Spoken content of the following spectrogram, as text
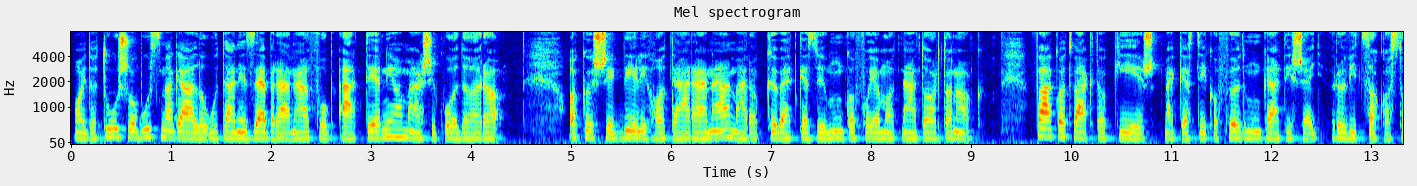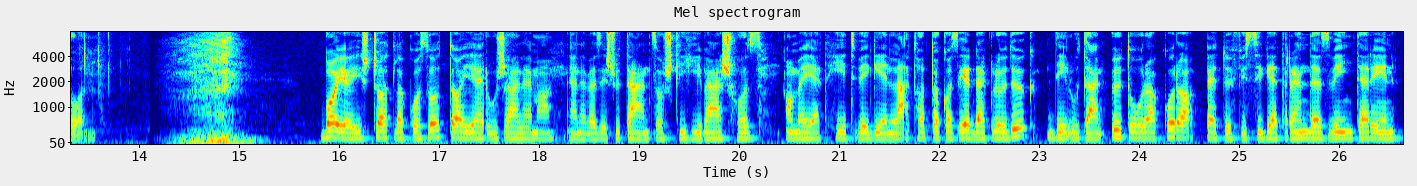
majd a túlsó busz megálló utáni zebránál fog áttérni a másik oldalra. A község déli határánál már a következő munkafolyamatnál tartanak. Fákat vágtak ki és megkezdték a földmunkát is egy rövid szakaszon. Baja is csatlakozott a Jeruzsálema elnevezésű táncos kihíváshoz, amelyet hétvégén láthattak az érdeklődők délután 5 órakor a Petőfi sziget rendezvényterén.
